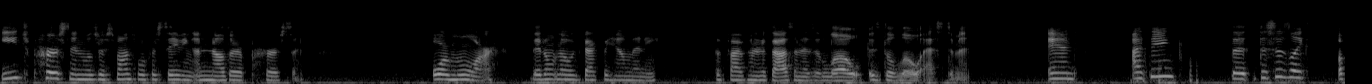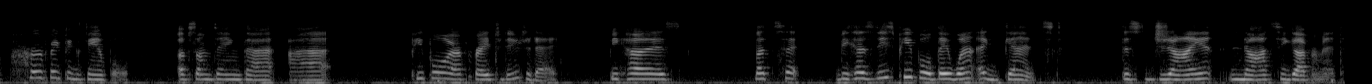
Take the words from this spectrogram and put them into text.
each person was responsible for saving another person or more. They don't know exactly how many. The 500,000 is a low is the low estimate. And I think that this is like a perfect example of something that uh, people are afraid to do today because let's say because these people they went against this giant Nazi government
